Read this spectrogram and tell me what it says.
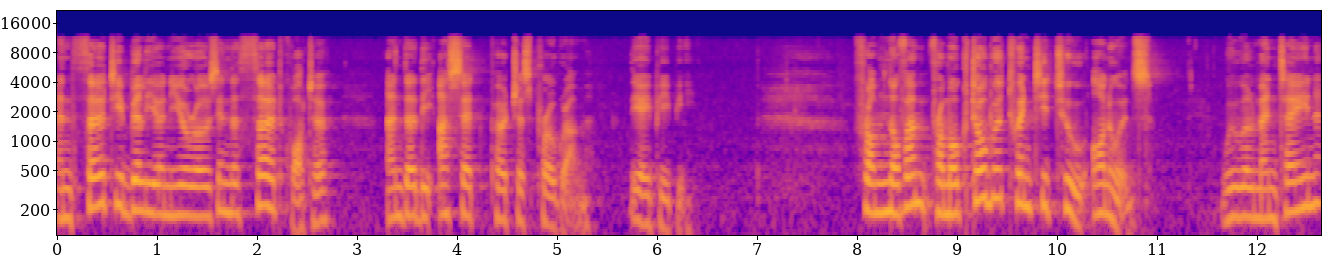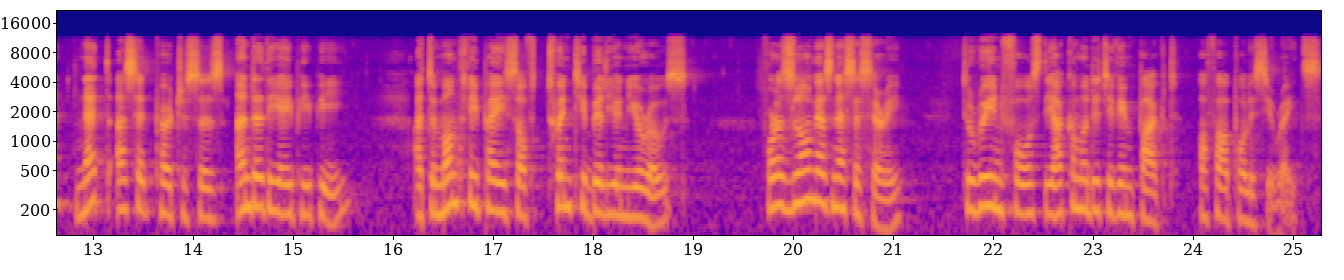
and 30 billion euros in the third quarter under the Asset Purchase Programme, the APP. From, November, from October 22 onwards, we will maintain net asset purchases under the APP at a monthly pace of 20 billion euros for as long as necessary to reinforce the accommodative impact of our policy rates.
